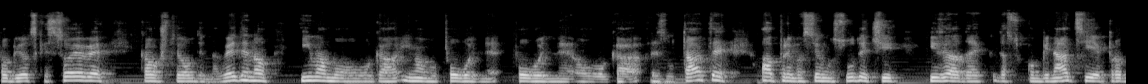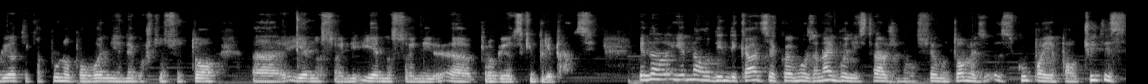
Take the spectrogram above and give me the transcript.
probiotske sojeve, kao što je ovdje navedeno, imamo, ovoga, imamo povoljne, povoljne ovoga rezultate, a prema svemu sudeći izgleda da, je, da su kombinacije probiotika puno povoljnije nego što su to uh, jednosojni, uh, probiotski pripravci. Jedna, jedna od indikacija koja je možda najbolje istražena u svemu tome skupa je paučitis,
